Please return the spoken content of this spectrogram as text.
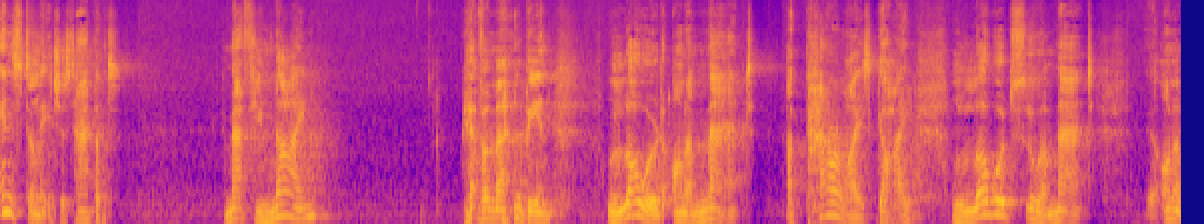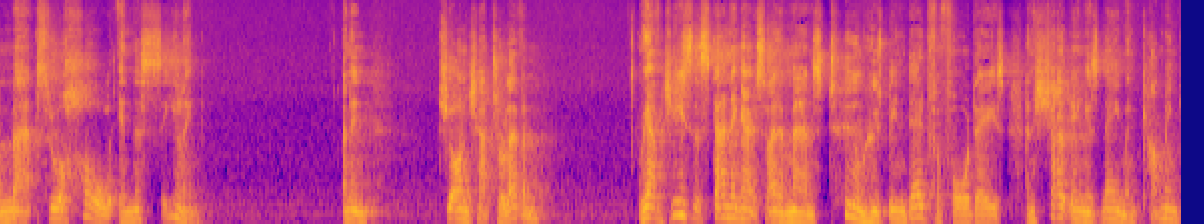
Instantly, it just happens. In Matthew 9, we have a man being lowered on a mat, a paralyzed guy, lowered through a mat Uh, on a mat through a hole in the ceiling. And in John chapter 11, we have Jesus standing outside a man's tomb who's been dead for four days and shouting his name and coming,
